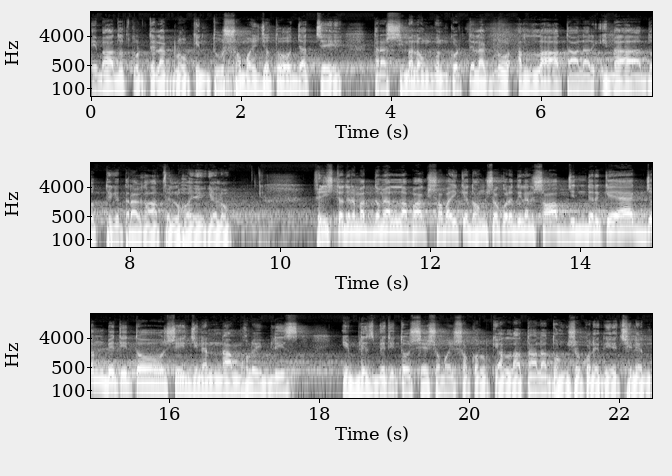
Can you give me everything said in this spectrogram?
ইবাদত করতে লাগল, কিন্তু সময় যত যাচ্ছে, তারা সীমা লঙ্ঘন করতে লাগল। আল্লাহ তালার ইবাদত থেকে তারা গাফেল হয়ে গেল। ফেরিস্তাদের মাধ্যমে আল্লাহ পাক সবাইকে ধ্বংস করে দিলেন। সব জিনদেরকে একজন ব্যতীত, সেই জিনের নাম হলো ইবলিস। ইবলিস ব্যতীত সে সময় সকলকে আল্লাহ তালা ধ্বংস করে দিয়েছিলেন।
